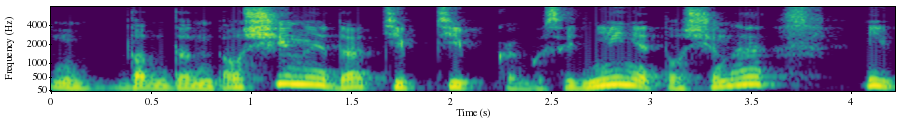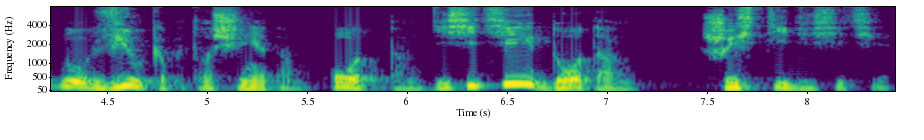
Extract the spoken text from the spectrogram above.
ну, данной толщины, да, тип, тип как бы соединения, толщина и ну, вилка по толщине там от там, 10 до там, 60.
